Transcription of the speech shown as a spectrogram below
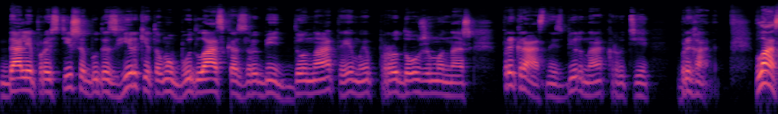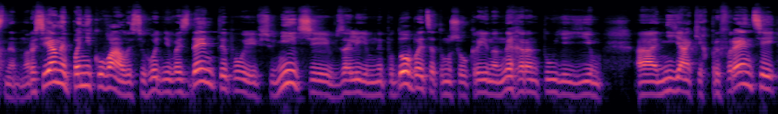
Далі простіше буде з гірки, тому, будь ласка, зробіть донат, і ми продовжимо наш прекрасний збір на круті бригади. Власне, росіяни панікували сьогодні весь день, типу, і всю ніч, і взагалі їм не подобається, тому що Україна не гарантує їм а, ніяких преференцій.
